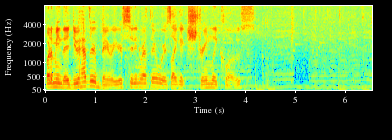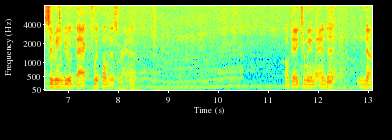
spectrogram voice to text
But I mean, they do have their barriers sitting right there where it's like extremely close. See if we can do a backflip on this ramp. Okay, can we land it? No.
